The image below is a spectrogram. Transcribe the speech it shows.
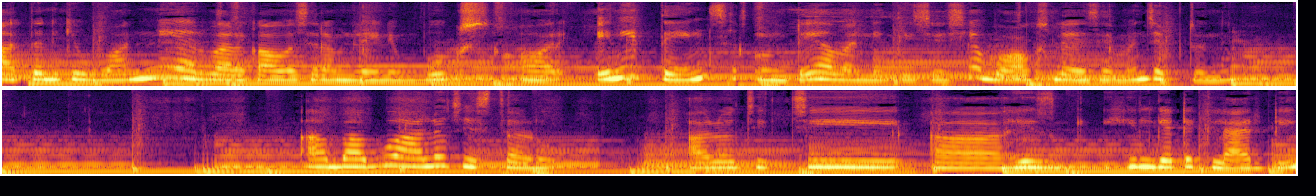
అతనికి వన్ ఇయర్ వరకు అవసరం లేని బుక్స్ ఆర్ ఎనీ థింగ్స్ ఉంటే అవన్నీ తీసేసి ఆ బాక్స్లో వేసేయమని చెప్తుంది. ఆ బాబు ఆలోచిస్తాడు. ఆలోచించి his he'll get a clarity.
